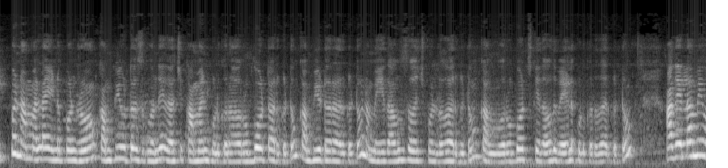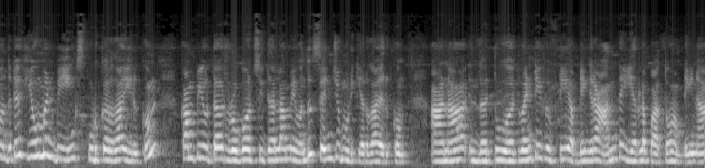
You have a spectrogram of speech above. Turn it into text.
இப்போ நம்ம எல்லாம் என்ன பண்ணுறோம் கம்ப்யூட்டர்ஸ்க்கு வந்து ஏதாச்சும் கமெண்ட் கொடுக்குறோம். ரொபோட்டாக இருக்கட்டும் கம்ப்யூட்டராக இருக்கட்டும் நம்ம ஏதாவது சர்ச் பண்ணுறதா இருக்கட்டும் கம் ரொபோட்ஸ்க்கு ஏதாவது வேலை கொடுக்குறதா இருக்கட்டும் அது எல்லாமே வந்துட்டு ஹியூமன் பீயிங்ஸ் கொடுக்கறதா இருக்கும். கம்ப்யூட்டர் ரொபோட்ஸ் இதெல்லாமே வந்து செஞ்சு முடிக்கிறதா இருக்கும். ஆனால் இந்த டூ டுவெண்ட்டி ஃபிஃப்டி அப்படிங்கிற அந்த இயரில் பார்த்தோம் அப்படின்னா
